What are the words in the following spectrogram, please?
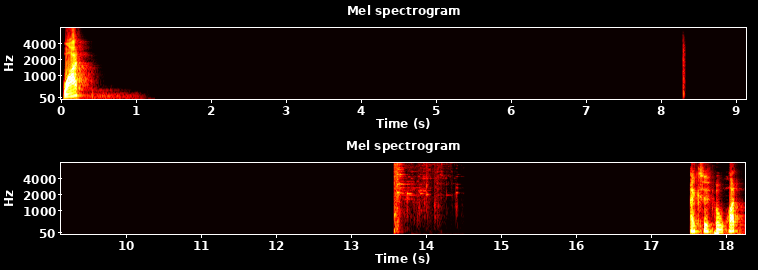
what? Excuse me, what?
